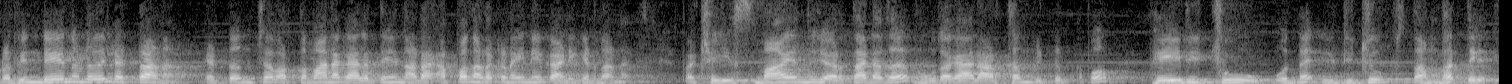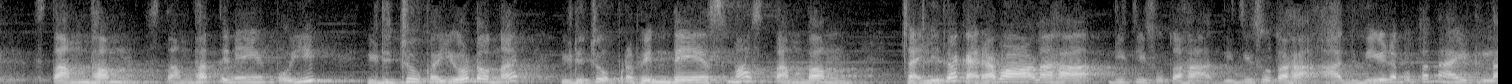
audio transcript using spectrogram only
പ്രഭിന്തേ എന്നുള്ളത് ലെട്ടാണ്. ലെട്ട് എന്ന് വെച്ചാൽ വർത്തമാന കാലത്തിന് നട അപ്പം നടക്കണതിനെ കാണിക്കുന്നതാണ്. പക്ഷേ ഇസ്മ സ്മ എന്ന് ചേർത്താൽ അത് ഭൂതകാലാർത്ഥം കിട്ടും. അപ്പോൾ ഭേദിച്ചു ഒന്ന് ഇടിച്ചു സ്തംഭത്തിൽ സ്തംഭം സ്തംഭത്തിനെ പോയി ഇടിച്ചു കൈകൊണ്ടൊന്ന് ഇടിച്ചു. പ്രഭിന്തേസ്മ സ്തംഭം. ചലിത കരവാള ദിതിസുത ദിതിസുത ആ ദിതിയുടെ പുത്രനായിട്ടുള്ള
